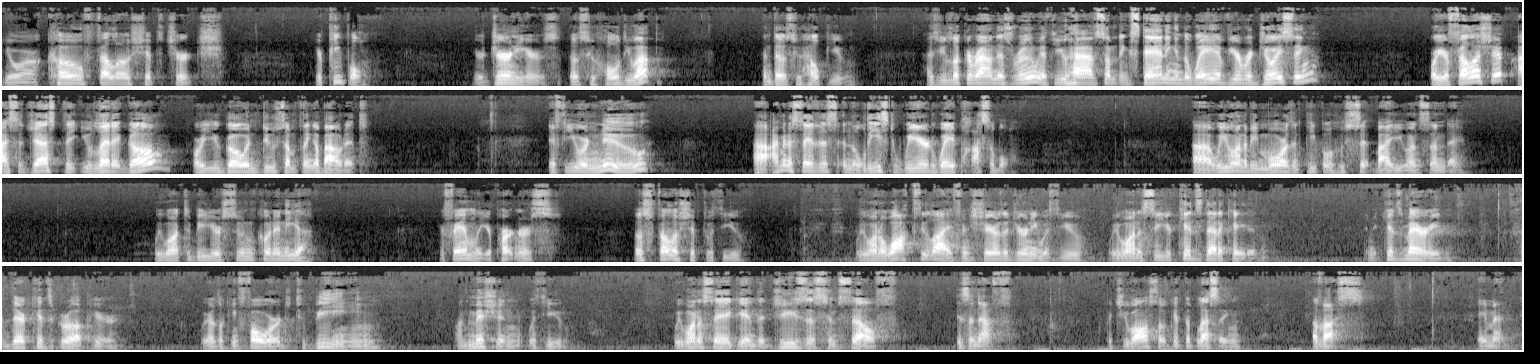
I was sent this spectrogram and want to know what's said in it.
your co fellowshipped church, your people, your journeyers, those who hold you up, and those who help you. As you look around this room, if you have something standing in the way of your rejoicing or your fellowship, I suggest that you let it go or you go and do something about it. If you are new, uh, I'm going to say this in the least weird way possible. Uh, we want to be more than people who sit by you on Sunday. We want to be your soon koinonia, your family, your partners, those fellowshipped with you. We want to walk through life and share the journey with you. We want to see your kids dedicated and your kids married and their kids grow up here. We are looking forward to being on mission with you. We want to say again that Jesus himself is enough, but you also get the blessing of us. Amen.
